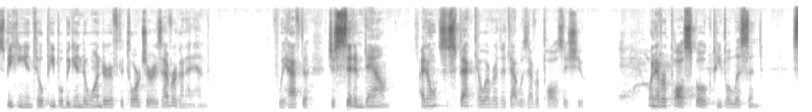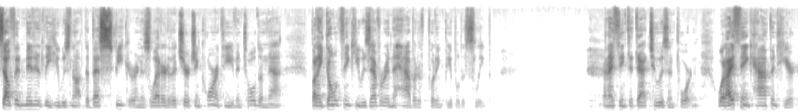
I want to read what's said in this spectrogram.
Speaking until people begin to wonder if the torture is ever going to end, if we have to just sit him down. I don't suspect, however, that that was ever Paul's issue. Whenever Paul spoke, people listened. Self admittedly, he was not the best speaker. In his letter to the church in Corinth, he even told them that. But I don't think he was ever in the habit of putting people to sleep. And I think that that too is important. What I think happened here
